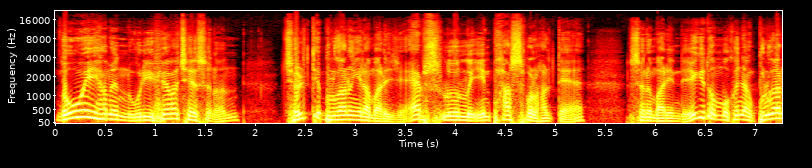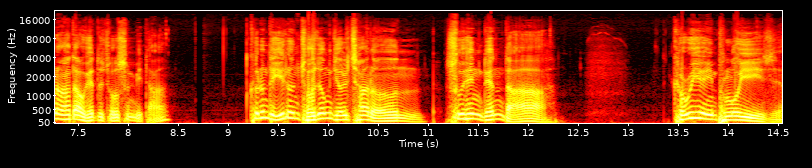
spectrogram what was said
노웨이 하면 우리 회화체에서는 절대 불가능이란 말이죠. absolutely impossible 할 때 쓰는 말인데 여기도 뭐 그냥 불가능하다고 해도 좋습니다. 그런데 이런 조정 절차는 수행된다. Career employees,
